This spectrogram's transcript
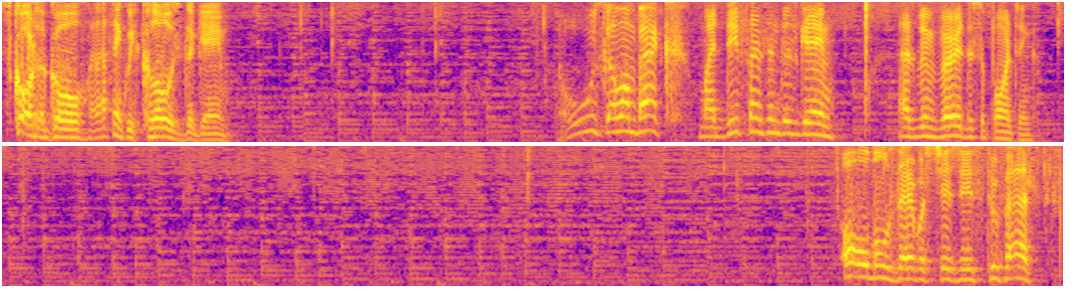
scored a goal, and I think we closed the game. Oh, he's got one back. My defense in this game has been very disappointing. Almost there, but Szczesny is too fast.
